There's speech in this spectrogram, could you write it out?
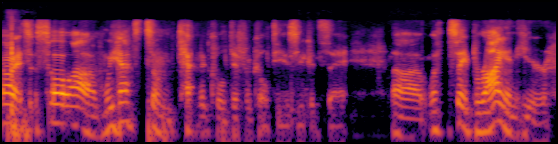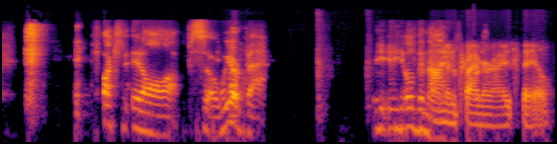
All right, so, so um, we had some technical difficulties, you could say. Uh, let's say Brian here fucked it all up, so we are back. He, he'll deny. Common of course. primerize fail.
